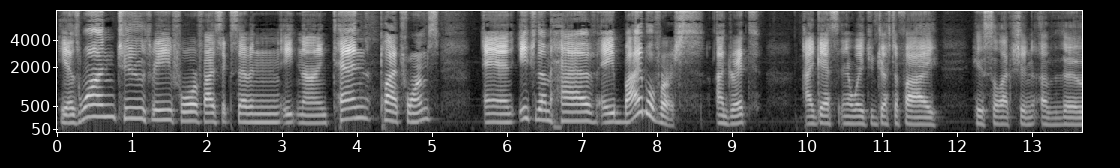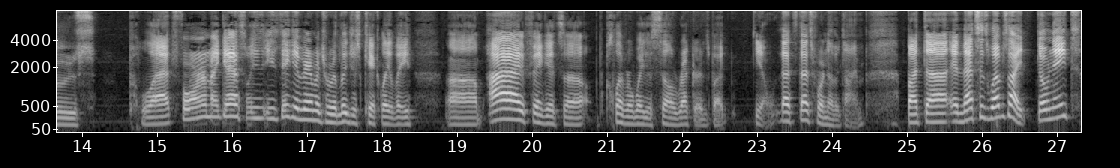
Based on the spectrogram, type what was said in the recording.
He has one, two, three, four, five, six, seven, eight, nine, ten platforms, and each of them have a Bible verse under it, I guess, in a way to justify his selection of those platform, I guess. He's taking very much a religious kick lately. Um, I think it's a clever way to sell records, but you know, that's that's for another time. But uh, and that's his website. Donate,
